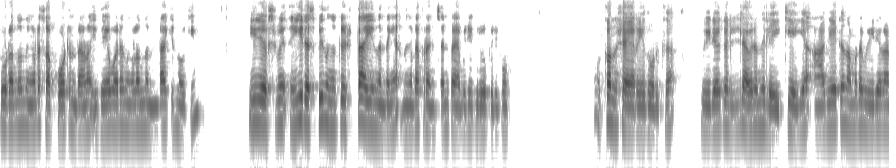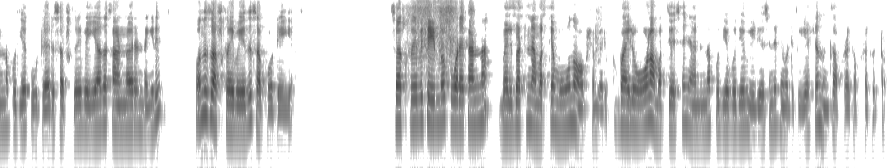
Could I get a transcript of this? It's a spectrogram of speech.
തുടർന്ന് നിങ്ങളുടെ സപ്പോർട്ട് ഉണ്ടാണ് ഇതേപോലെ നിങ്ങളൊന്ന് ഉണ്ടാക്കി നോക്കി. ഈ റെസിപ്പി ഈ റെസിപ്പി നിങ്ങൾക്ക് ഇഷ്ടമായി എന്നുണ്ടെങ്കിൽ നിങ്ങളുടെ ഫ്രണ്ട്സ് ആൻഡ് ഫാമിലി ഗ്രൂപ്പിലേക്കും ഒക്കെ ഒന്ന് ഷെയർ ചെയ്ത് കൊടുക്കുക. വീഡിയോക്ക് എല്ലാവരും ഒന്ന് ലൈക്ക് ചെയ്യുക. ആദ്യമായിട്ട് നമ്മുടെ വീഡിയോ കാണുന്ന പുതിയ കൂട്ടുകാർ സബ്സ്ക്രൈബ് ചെയ്യാതെ കാണുന്നവരുണ്ടെങ്കിൽ ഒന്ന് സബ്സ്ക്രൈബ് ചെയ്ത് സപ്പോർട്ട് ചെയ്യുക. സബ്സ്ക്രൈബ് ചെയ്യുമ്പോൾ കൂടെ കാണുന്ന ബെൽ ബട്ടൺ അമർത്തിയ മൂന്ന് ഓപ്ഷൻ വരും. അപ്പോൾ അതിൽ ഓൾ അമർത്തി വെച്ചാൽ ഞാൻ ഇന്ന പുതിയ പുതിയ വീഡിയോസിന്റെ നോട്ടിഫിക്കേഷൻ നിങ്ങൾക്ക് അപ്പോഴേക്കപ്പോഴേ കിട്ടും.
